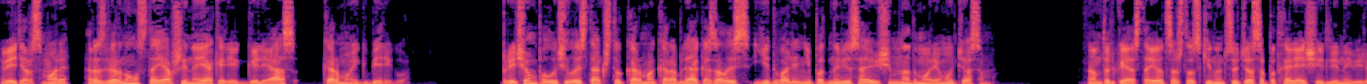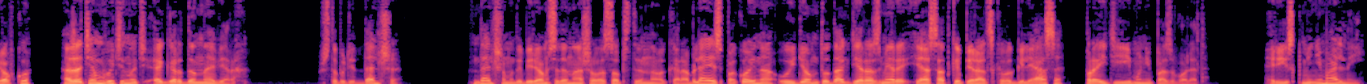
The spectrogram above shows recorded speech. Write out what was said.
Ветер с моря развернул стоявший на якоре Голиас кормой к берегу. Причем получилось так, что корма корабля оказалась едва ли не под нависающим над морем утесом. Нам только и остается, что скинуть с утеса подходящей длины веревку, а затем вытянуть Эггарда наверх. Что будет дальше? Дальше мы доберемся до нашего собственного корабля и спокойно уйдем туда, где размеры и осадка пиратского Голиаса пройти ему не позволят. Риск минимальный,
